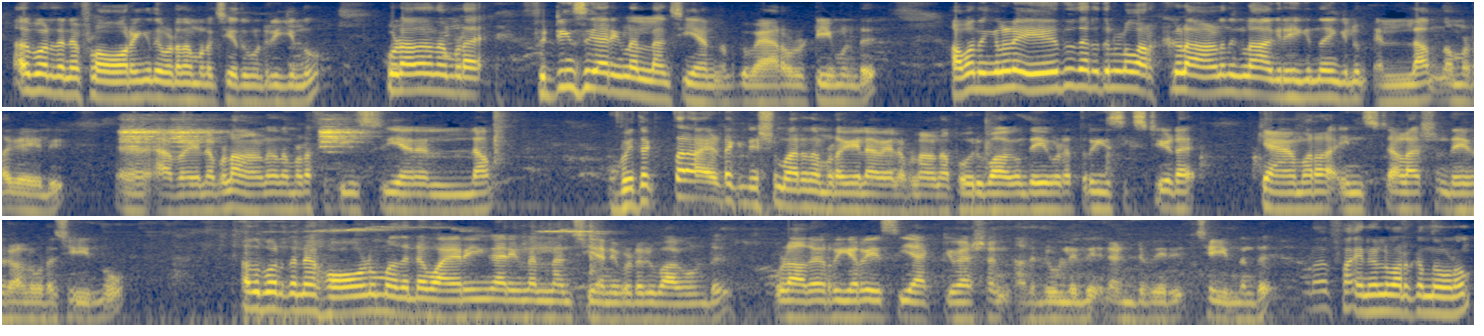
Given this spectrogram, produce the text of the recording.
അതുപോലെ തന്നെ ഫ്ലോറിങ് ഇവിടെ നമ്മൾ ചെയ്തുകൊണ്ടിരിക്കുന്നു. കൂടാതെ നമ്മുടെ ഫിറ്റിങ്സ് കാര്യങ്ങളെല്ലാം ചെയ്യാൻ നമുക്ക് വേറൊരു ടീമുണ്ട് അപ്പോൾ നിങ്ങളുടെ ഏത് തരത്തിലുള്ള വർക്കുകളാണ് നിങ്ങൾ ആഗ്രഹിക്കുന്നതെങ്കിലും എല്ലാം നമ്മുടെ കയ്യിൽ അവൈലബിൾ ആണ്. നമ്മുടെ ഫിറ്റിങ്സ് ചെയ്യാനെല്ലാം വിദഗ്ധരായ ടെക്നീഷ്യന്മാർ നമ്മുടെ കയ്യിൽ അവൈലബിൾ ആണ്. അപ്പോൾ ഒരു ഭാഗം ദേ ഇവിടെ ത്രീ സിക്സ്റ്റിയുടെ ക്യാമറ ഇൻസ്റ്റാളേഷൻ ദേ ഒരാളിവിടെ ചെയ്യുന്നു. അതുപോലെ തന്നെ ഹോണും അതിന്റെ വയറിങ് കാര്യങ്ങളെല്ലാം ചെയ്യാൻ ഇവിടെ ഒരു ഭാഗമുണ്ട്. കൂടാതെ റിയർ എ സി ആക്ടിവേഷൻ അതിന്റെ ഉള്ളിൽ രണ്ടുപേര് ചെയ്യുന്നുണ്ട്. നമ്മുടെ ഫൈനൽ വർക്ക് എന്നോണം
